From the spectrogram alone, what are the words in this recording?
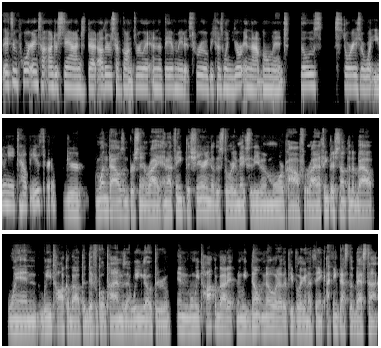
it's important to understand that others have gone through it and that they have made it through because when you're in that moment, those stories are what you need to help you through. You're 1000% right. And I think the sharing of the story makes it even more powerful, right? I think there's something about when we talk about the difficult times that we go through. And when we talk about it and we don't know what other people are going to think, I think that's the best time.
